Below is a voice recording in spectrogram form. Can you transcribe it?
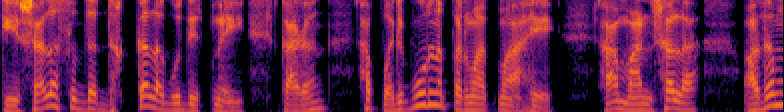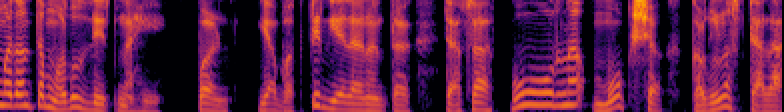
केसाला सुद्धा धक्का लागू देत नाही. कारण हा परिपूर्ण परमात्मा आहे. हा माणसाला अधमरण तर मरूच देत नाही. पण या भक्तीत गेल्यानंतर त्याचा पूर्ण मोक्ष करूनच त्याला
